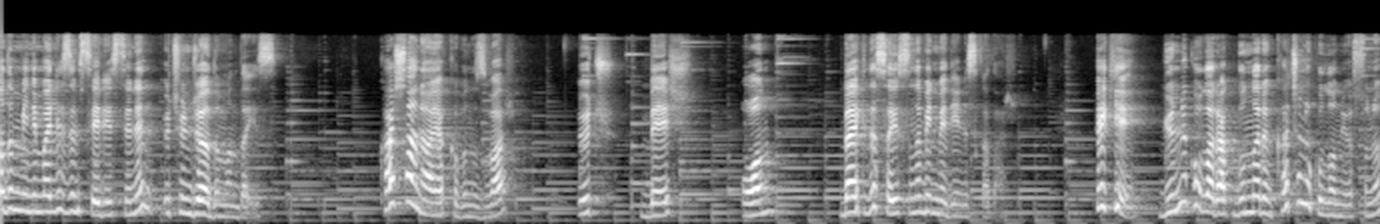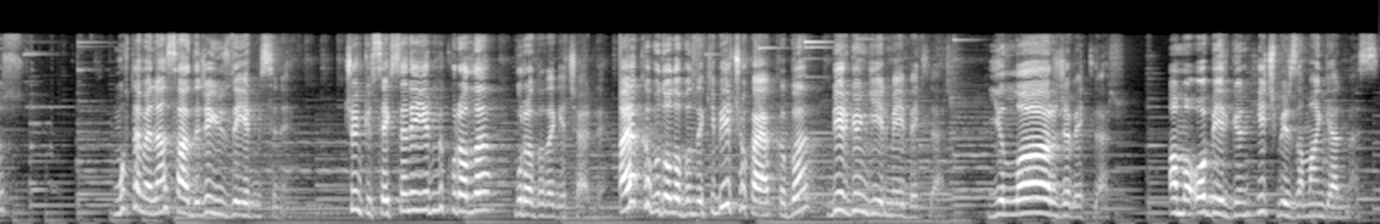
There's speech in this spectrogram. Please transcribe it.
Adım Minimalizm serisinin 3. adımındayız. Kaç tane ayakkabınız var? 3, 5, 10, belki de sayısını bilmediğiniz kadar. Peki günlük olarak bunların kaçını kullanıyorsunuz? Muhtemelen sadece %20'sini. Çünkü 80'e 20 kuralı burada da geçerli. Ayakkabı dolabındaki birçok ayakkabı bir gün giyilmeyi bekler. Yıllarca bekler. Ama o bir gün hiçbir zaman gelmez.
